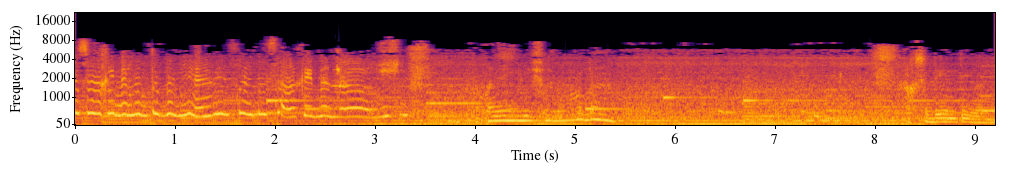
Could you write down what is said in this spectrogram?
Sana sa akin na lang ito nangyari. Sana sa akin na lang. Ano yung mission? Ano ba? Aksidente yun.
